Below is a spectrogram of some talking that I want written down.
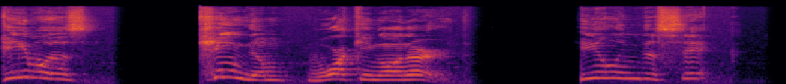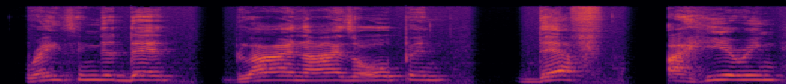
He was kingdom working on earth, healing the sick, raising the dead, blind eyes are open, deaf are hearing,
